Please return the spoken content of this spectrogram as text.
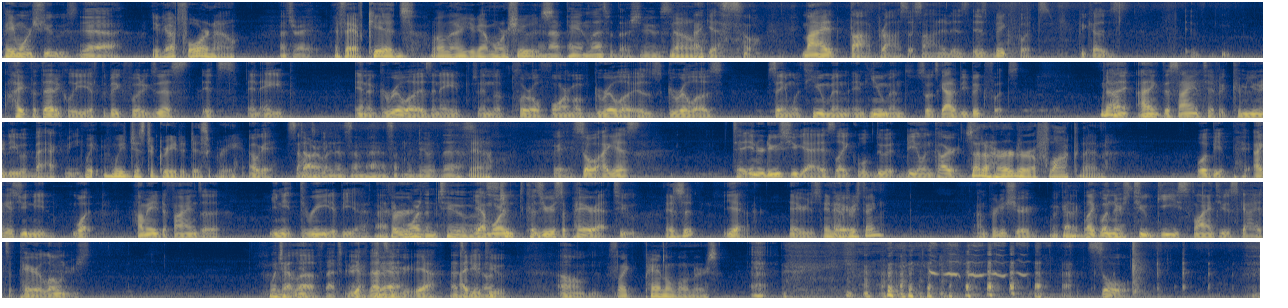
pay more shoes. Yeah, You got four now. that's right. If they have kids, well, now you got more shoes. You're not paying less with those shoes. No. I guess so. My thought process on it is is Bigfoot's because if, hypothetically, if the Bigfoot exists, it's an ape, and a gorilla is an ape, and the plural form of gorilla is gorillas. Same with human and humans, so it's got to be Bigfoots. No. I, I think the scientific community would back me. we, we just agree to disagree. Okay, sounds good. Darwinism has something to do with this. Yeah. Okay, so I guess to introduce you guys, like we'll do it dealing cards. Is that a herd or a flock then? Will it be a? pa- I guess you need what? How many defines a? You need three to be a. I think more than two. Yeah, more than because you're just a pair at two. Is it? Yeah, yeah, you're just a In pair. everything? I'm pretty sure. We gotta like when Google there's two geese flying through the sky, it's a pair of loners. Which I love. That's great. Yeah, that's a great. Yeah, That's a I do one. too. Um, It's like panel owners. so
